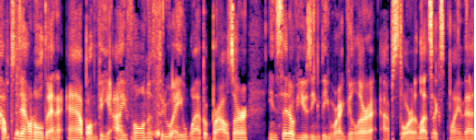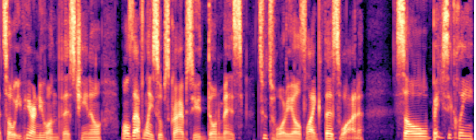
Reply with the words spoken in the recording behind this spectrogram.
how to download an app on the iPhone through a web browser instead of using the regular App Store. Let's explain that. So if you're new on this channel, most definitely subscribe so you don't miss tutorials like this one. So basically,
